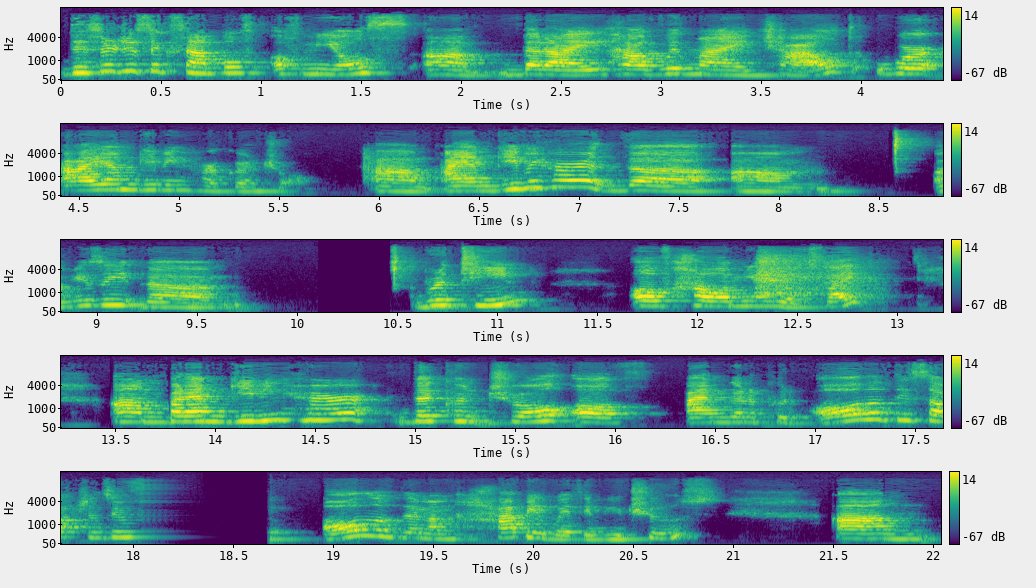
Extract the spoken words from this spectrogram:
These are just examples of meals um, that I have with my child where I am giving her control um, I am giving her the, um, obviously the routine of how a meal looks like, um, but I'm giving her the control of, I'm gonna put all of these options in, all of them I'm happy with if you choose, um,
